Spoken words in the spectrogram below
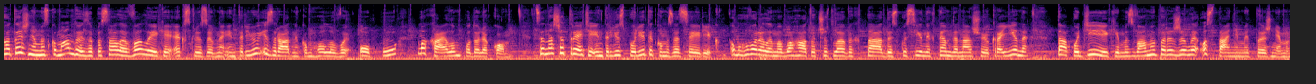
Цього тижня ми з командою записали велике ексклюзивне інтерв'ю із радником голови ОПУ Михайлом Подоляком. Це наше третє інтерв'ю з політиком за цей рік. Обговорили ми багато чутливих та дискусійних тем для нашої країни та події, які ми з вами пережили останніми тижнями.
